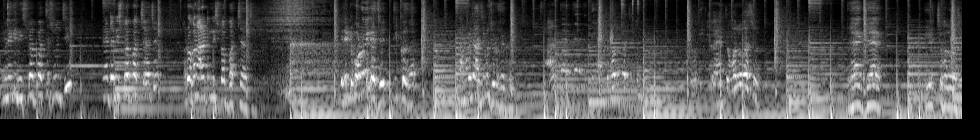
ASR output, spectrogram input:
তুমি নাকি নিষ্পাপ বাচ্চা শুনছি? একটা নিষ্পাপ বাচ্চা আছে আর ওখানে আরেকটা নিষ্পাপ বাচ্চা আছে। এটা একটু বড় হয়ে গেছে ঠিক কথা। আমার কাছে আজীবন ছোট থাকবে। আর এত ভালোবাসো। দেখ দেখ। হচ্ছে ভালোবাসা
